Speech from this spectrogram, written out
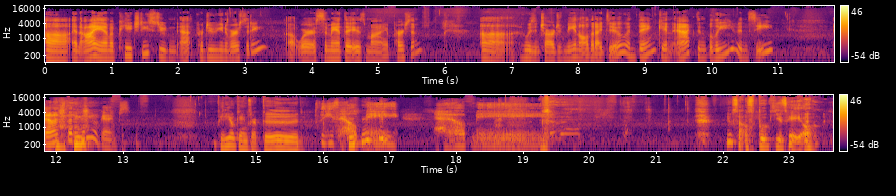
Uh, and I am a PhD student at Purdue University, uh, where Samantha is my person, uh, who is in charge of me and all that I do and think and act and believe and see and I study video games. Video games are good. Please help me. help me. you sound spooky as hell.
